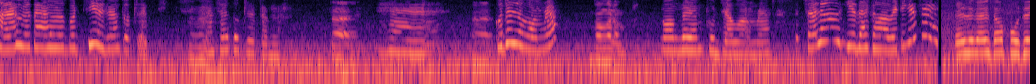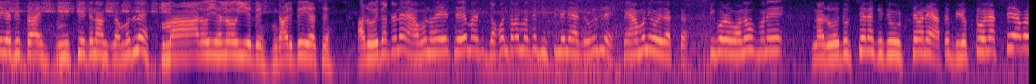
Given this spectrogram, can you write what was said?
তাড়াহুড়ো তাড়াহুড়ো করছি ওই জন্য তোতলাচ্ছি। তাছাড়া তোতলাতাম না। হ্যাঁ। হ্যাঁ। কোথায় যাব আমরা? গঙ্গারামপুর। গঙ্গারামপুর যাব আমরা। চলো গিয়ে দেখা হবে ঠিক আছে? এই যে গাড়ি দেখো পৌঁছে গেছি প্রায়। নিশ্চয়ইতে নামছিলাম বুঝলে? মা আর ওই হলো ইয়েতে গাড়িতেই আছে। আর ওয়েদারটা না এমন হয়েছে মানে যখন তখন মাসে বৃষ্টি নেমে আসে, বুঝলে? মানে এমনই ওয়েদারটা কি করে বলো? মানে না রোদ উঠছে, না কিছু উঠছে মানে এত বিরক্ত লাগছে, আবার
